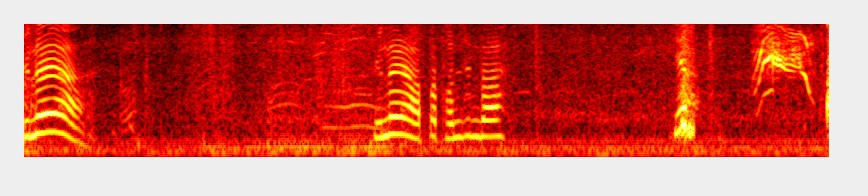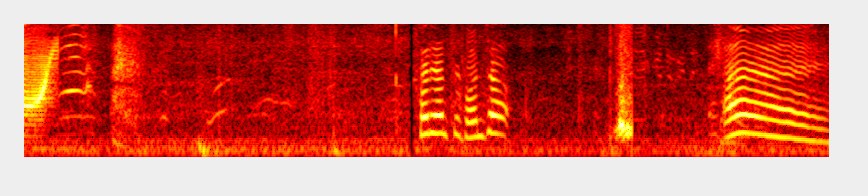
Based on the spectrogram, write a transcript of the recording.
유나야. 유나야 아빠 던진다. 야. 페리한테 던져. 아이.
